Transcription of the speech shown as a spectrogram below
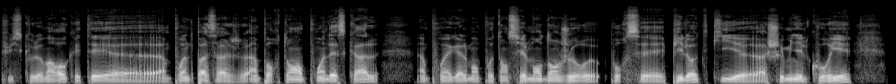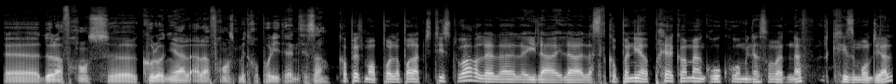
puisque le Maroc était euh, un point de passage important, un point d'escale, un point également potentiellement dangereux pour ces pilotes qui euh, acheminaient le courrier euh, de la France euh, coloniale à la France métropolitaine, c'est ça? Complètement. Pour la, petite histoire, cette compagnie a pris quand même un gros coup en 1929, la crise mondiale.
